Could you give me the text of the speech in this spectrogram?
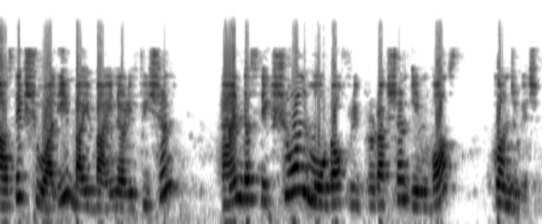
asexually by binary fission and the sexual mode of reproduction involves conjugation.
